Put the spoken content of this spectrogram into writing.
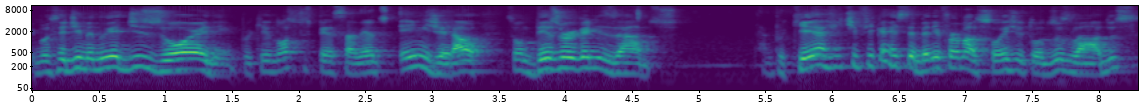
e você diminui a desordem, porque nossos pensamentos em geral são desorganizados. Porque a gente fica recebendo informações de todos os lados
